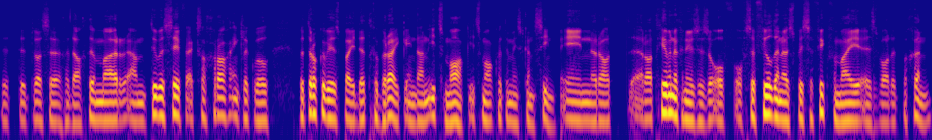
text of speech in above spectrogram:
dit dit was 'n gedagte maar um, toe besef ek sal graag eintlik wil betrokke wees by dit gebruik en dan iets maak iets maak wat 'n mens kan sien. En raad raadgewende genees of of se field nou spesifiek vir my is waar dit begin.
